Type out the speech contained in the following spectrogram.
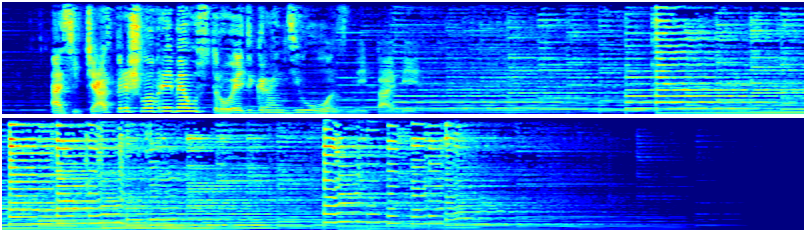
А сейчас пришло время устроить грандиозный побег.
